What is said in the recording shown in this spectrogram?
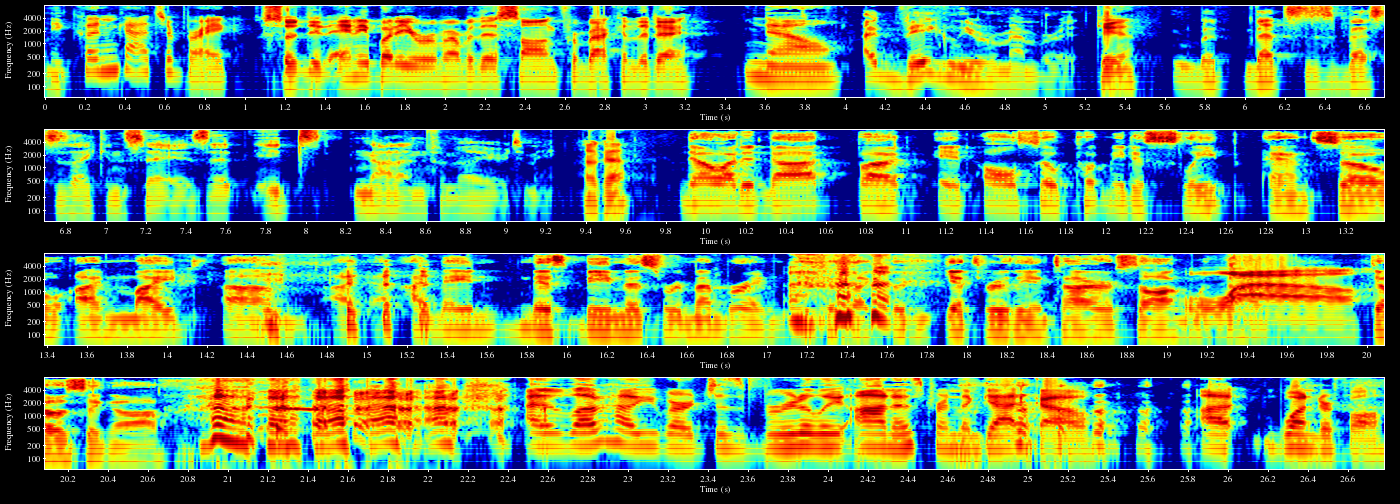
He couldn't catch a break. So, did anybody remember this song from back in the day? No. I vaguely remember it, Do you? but that's as best as I can say. Is that it's not unfamiliar to me. Okay. No, I did not, but it also put me to sleep, and so I might, um, I, I may mis- be misremembering because I couldn't get through the entire song Wow. dozing off. I love how you are just brutally honest from the get go. Uh, wonderful.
